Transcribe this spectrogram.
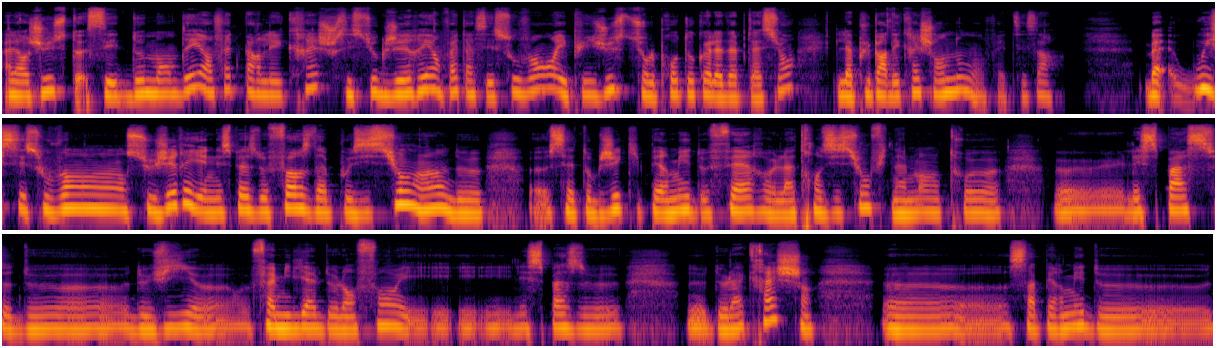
Alors juste, c'est demandé en fait par les crèches, c'est suggéré en fait assez souvent, et puis juste sur le protocole d'adaptation, la plupart des crèches en ont en fait, c'est ça. Ben oui, c'est souvent suggéré. Il y a une espèce de force d'imposition hein, de euh, cet objet qui permet de faire euh, la transition finalement entre euh, l'espace de, vie familiale de l'enfant et, l'espace de, la crèche. ça permet de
